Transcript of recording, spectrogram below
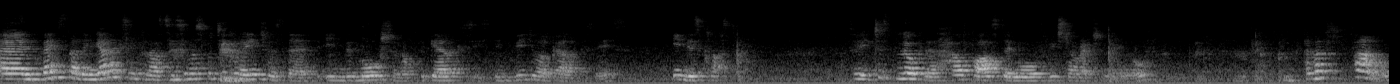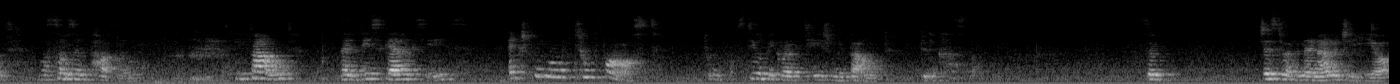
And when studying galaxy clusters, he was particularly interested in the motion of the galaxies, the individual galaxies, in this cluster. So he just looked at how fast they move, which direction they move. And what he found was something puzzling. He found that these galaxies actually move too fast to still be gravitationally bound to the cluster. So just to have an analogy here,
